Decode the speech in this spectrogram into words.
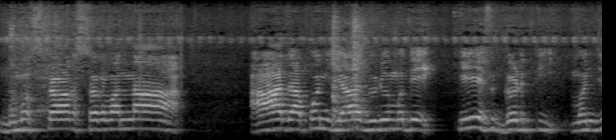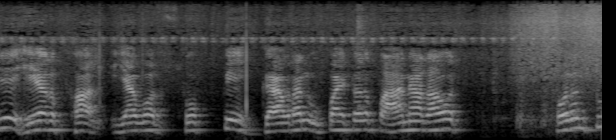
नमस्कार सर्वांना. आज आपण या व्हिडिओमध्ये केस गळती म्हणजे हेअर फॉल यावर सोपे गावरान उपाय तर पाहणार आहोत. परंतु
